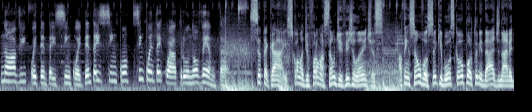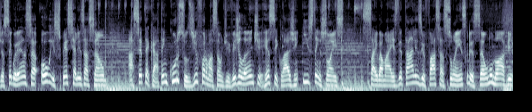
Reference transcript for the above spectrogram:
98585 5490. CTK, Escola de Formação de Vigilantes. Atenção você que busca oportunidade na área de segurança ou especialização. A CTK tem cursos de formação de vigilante, reciclagem e extensões. Saiba mais detalhes e faça a sua inscrição no 9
